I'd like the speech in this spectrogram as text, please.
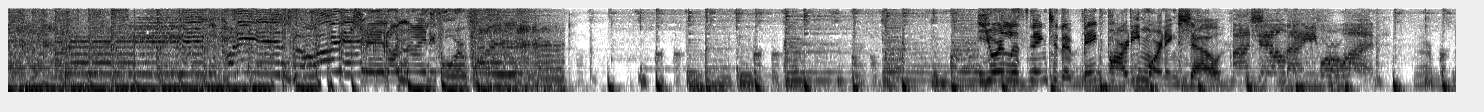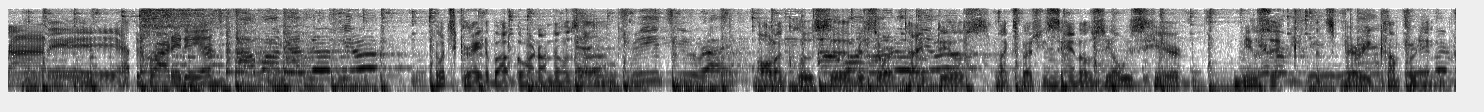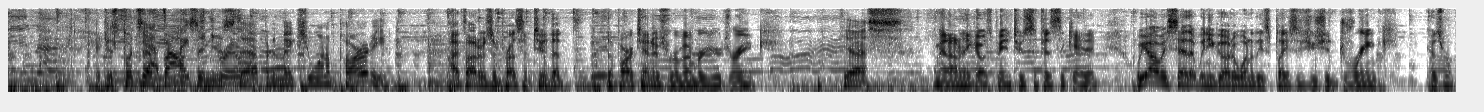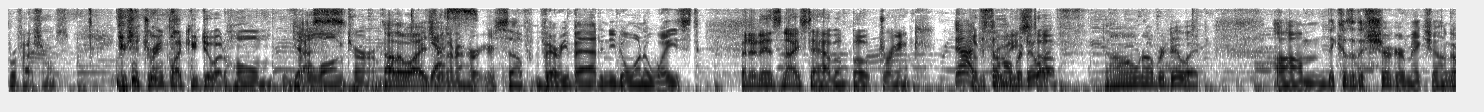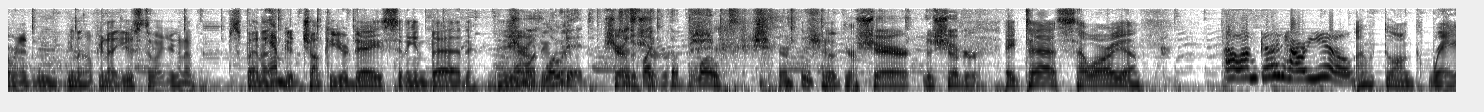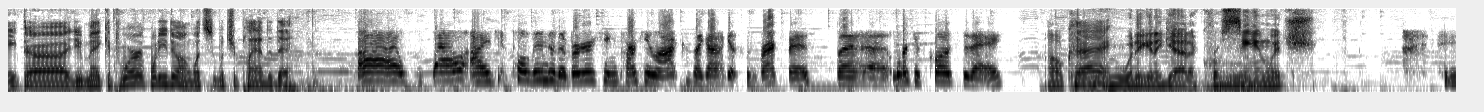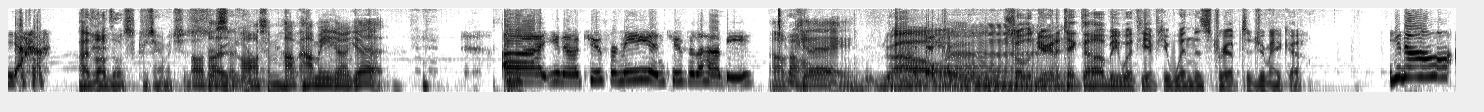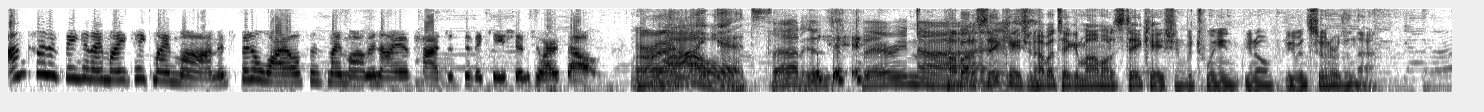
Big Party in the morning. Channel 94.1. You're listening to the Big Party Morning Show on Channel 941. Friday. Happy Friday to you. What's great about going on those uh, all inclusive resort type deals, like especially sandals? You always hear music that's very comforting. It just puts Yeah, that bounce in your through. step and it makes you want to party. I thought it was impressive too that the bartenders remember your drink. Yes. I mean, I don't think I was being too sophisticated. We always say that when you go to one of these places, you should drink because we're professionals. You should drink like you do at home for Yes. the long term. Otherwise, you're Yes. going to hurt yourself very bad and you don't want to waste. But it is nice to have a boat drink. Yeah, the just don't fruity overdo stuff. it. Don't overdo it. Um, because of the sugar makes you hungover. And, you know, if you're not used to it, you're going to spend a And- good chunk of your day sitting in bed. And you Sure. don't want to do that. Bloated. Share the just like sugar. the bloat. Share the sugar. Share the sugar. Hey, Tess, how are you? Oh, I'm good. How are you? I'm doing great. Uh, you make it to work? What are you doing? What's what's your plan today? Uh, well, I just pulled into the Burger King parking lot because I got to get some breakfast, but uh, work is closed today. Okay. Ooh, what are you going to get? A croissant sandwich? yeah. I love those croissant sandwiches. Oh, they're so yummy. awesome. How, how many are you going to get? Uh, you know, two for me and two for the hubby. Okay. Oh, so you're going to take the hubby with you if you win this trip to Jamaica. You know, I'm kind of thinking I might take my mom. It's been a while since my mom and I have had just a vacation to ourselves. All right. Wow. like it. That is very nice. How about a staycation? How about taking mom on a staycation between, you know, even sooner than that?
